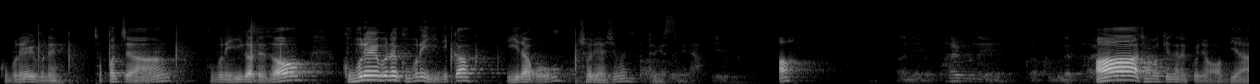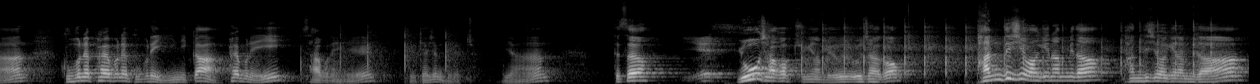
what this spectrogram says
9분의 1분의 첫 번째 항 9분의 2가 돼서 9분의 1분의 9분의 2니까 2라고 처리하시면 되겠습니다. 아? 아니에요. 8분의 아 9분의 8. 아 잘못 계산했군요. 어, 미안. 9분의 8분의 9분의 2니까 8분의 2, 4분의 1 이렇게 하시면 되겠죠. 미안. 됐어요? 예스. 요 작업 중요합니다. 요, 요 작업 반드시 확인합니다. 반드시 확인합니다.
